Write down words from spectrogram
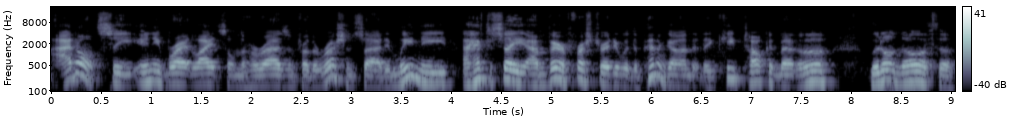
I don't see any bright lights on the horizon for the Russian side. And we need, I have to say, I'm very frustrated with the Pentagon that they keep talking about, oh, we don't know if the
